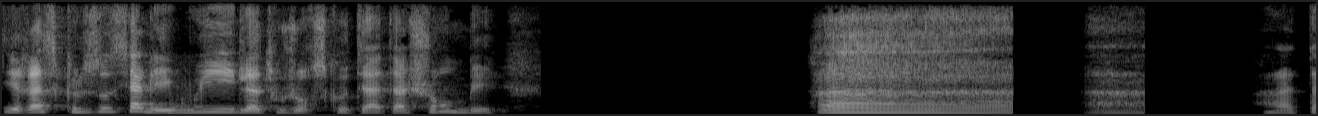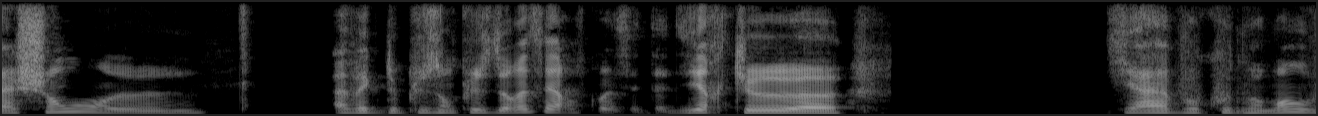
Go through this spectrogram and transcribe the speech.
il reste que le social. Et oui, il a toujours ce côté attachant, mais attachant avec de plus en plus de réserves, quoi. C'est-à-dire que il y a beaucoup de moments où,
